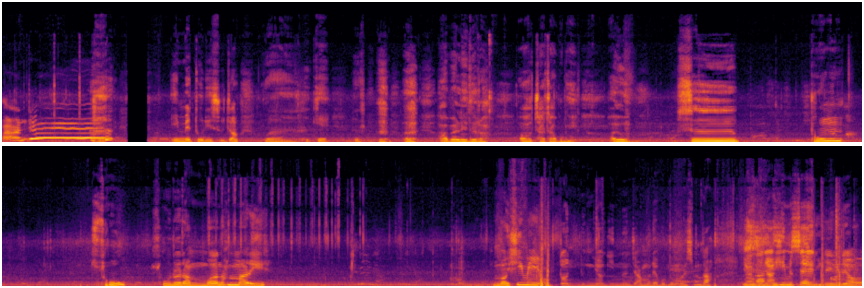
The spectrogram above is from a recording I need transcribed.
안 돼! 인벤토리 수정. 와, 흑해. 흑, 아, 아, 빨리 들어. 어, 자자보기. 아유, 스, 봄, 소. 소를 한번 한 마리. 뭐 힘이 어떤 능력이 있는지 한번 해보도록 하겠습니다. 힘은 그냥 힘이 세진데요.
